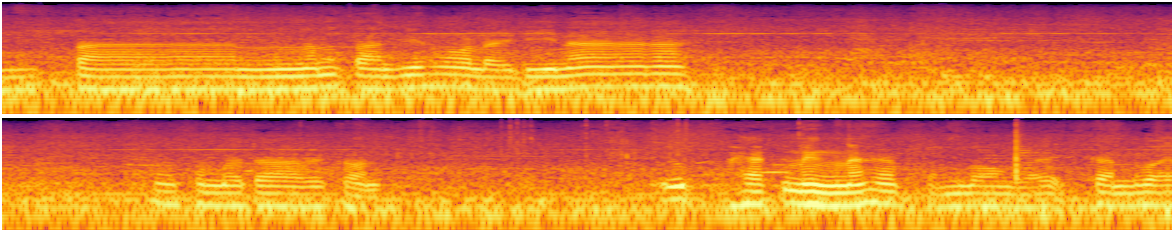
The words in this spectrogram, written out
น้ำตาล น้ำตาลยี่ห้ออะไรดีนะธรรมดาไปก่อนอึ๊บแพ็คหนึ่งนะครับสำรองไว้กันไว้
